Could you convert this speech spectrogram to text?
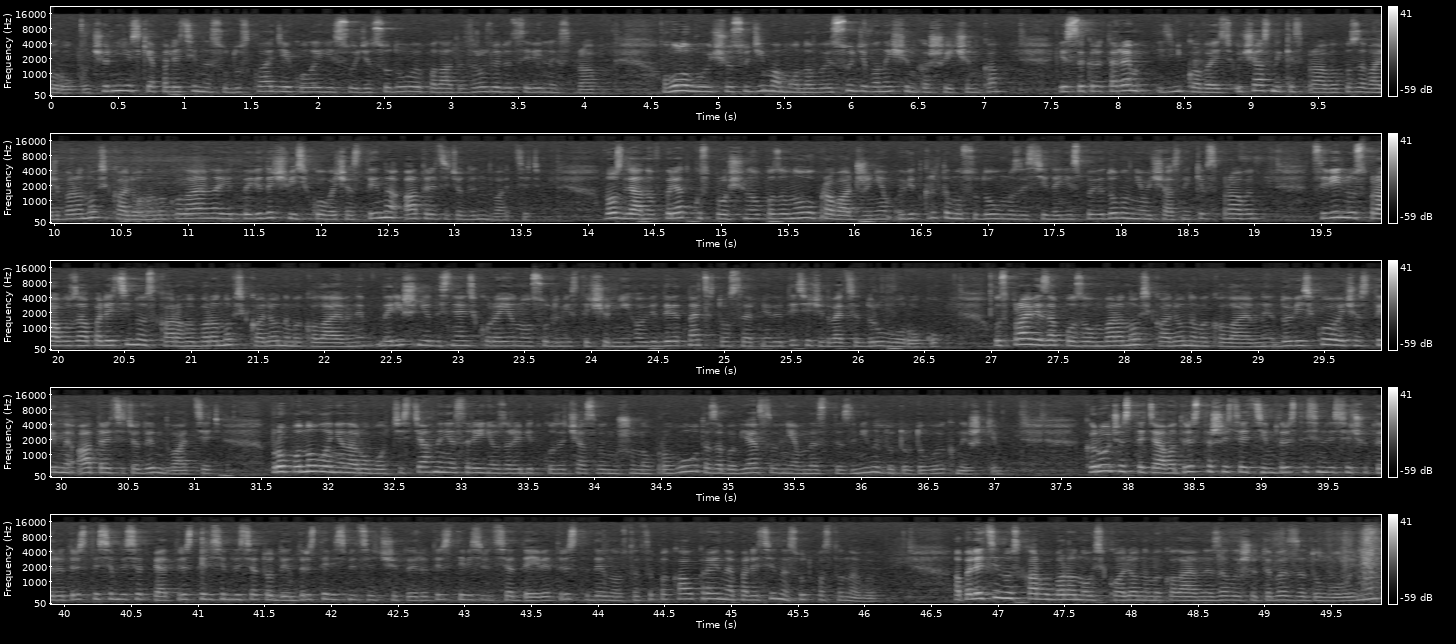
року. Чернігівський апеляційний суд у складі колегії суддів судової палати з розгляду цивільних справ, головуючого судді Мамонової, судді Ванищенка Шиченка із секретарем Зіньковець, учасники справи, позивач Барановська Альона Миколаївна, відповідач військова частина А3120. Розглянув порядку спрощеного позовного провадження у відкритому судовому засіданні з повідомленням учасників справи цивільну справу за апеляційною скаргою Барановської Альони Миколаївни на рішення Деснянського районного суду міста Чернігова від 19 серпня 2022 року. У справі за позовом Барановської Альони Миколаївни до військової частини А3120 про поновлення на роботі, стягнення середнього заробітку за час вимушеного прогулу та зобов'язання внести зміни до трудової книжки. Керуючи статтями 367, 374, 375, 381, 384, 389, 390 ЦПК України апеляційний суд постановив. Апеляційну скаргу Барановського Альони Миколаївни залишити без задоволення.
